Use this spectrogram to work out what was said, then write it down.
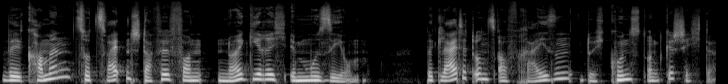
Willkommen zur zweiten Staffel von Neugierig im Museum. Begleitet uns auf Reisen durch Kunst und Geschichte.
